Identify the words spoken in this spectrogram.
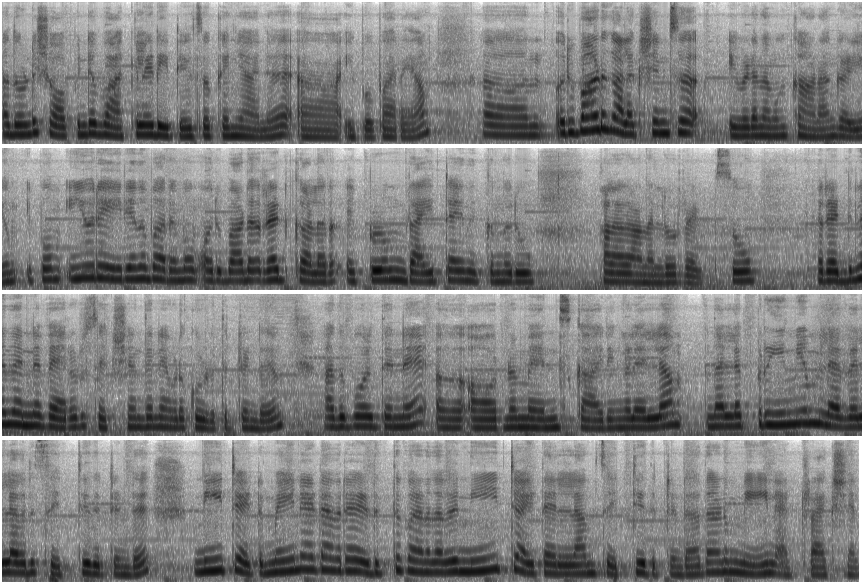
അതുകൊണ്ട് ഷോപ്പിന്റെ ബാക്കിയുള്ള ഡീറ്റെയിൽസൊക്കെ ഞാൻ ഇപ്പോൾ പറയാം. ഒരുപാട് കളക്ഷൻസ് ഇവിടെ നമുക്ക് കാണാൻ കഴിയും. ഇപ്പം ഈ ഒരു ഏരിയ എന്ന് പറയുമ്പോൾ ഒരുപാട് റെഡ് കളർ എപ്പോഴും ബ്രൈറ്റായി നിൽക്കുന്നൊരു കളറാണല്ലോ റെഡ് സോ റെഡിന് തന്നെ വേറൊരു സെക്ഷൻ തന്നെ അവിടെ കൊടുത്തിട്ടുണ്ട്. അതുപോലെ തന്നെ ഓർണമെന്റ്സ് കാര്യങ്ങളെല്ലാം നല്ല പ്രീമിയം ലെവലിൽ അവർ സെറ്റ് ചെയ്തിട്ടുണ്ട്. നീറ്റായിട്ട് മെയിനായിട്ട് അവരെ എടുത്തു പറയുന്നത് അവർ നീറ്റായിട്ട് എല്ലാം സെറ്റ് ചെയ്തിട്ടുണ്ട്. അതാണ് മെയിൻ അട്രാക്ഷൻ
